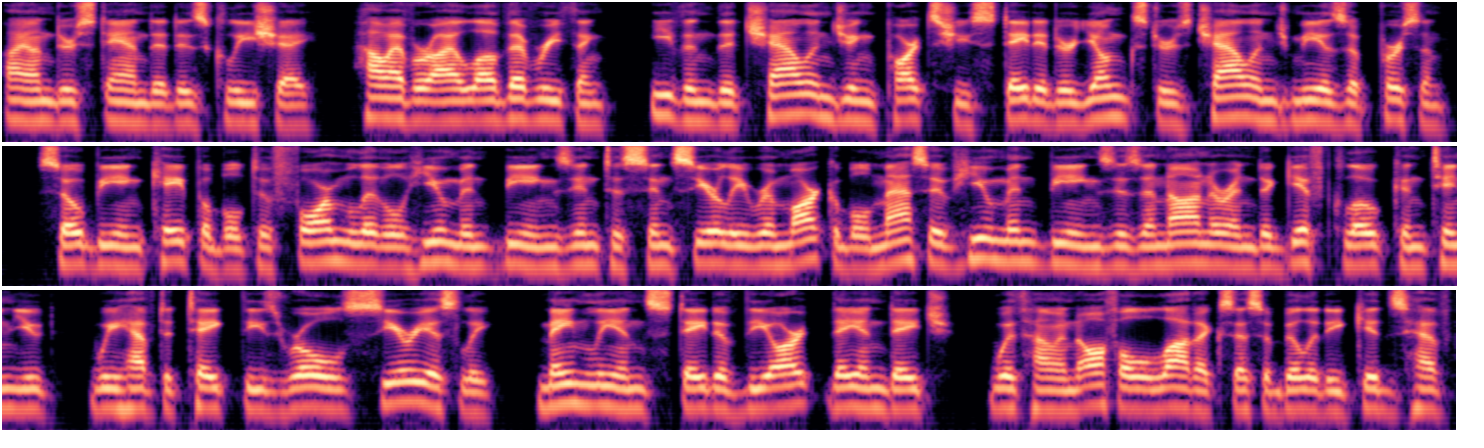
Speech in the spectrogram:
I understand it is cliche, however I love everything, even the challenging parts she stated her youngsters challenge me as a person so being capable to form little human beings into sincerely remarkable massive human beings is an honor and a gift Khloe continued, we have to take these roles seriously, mainly in state-of-the-art day and age, with how an awful lot accessibility kids have.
